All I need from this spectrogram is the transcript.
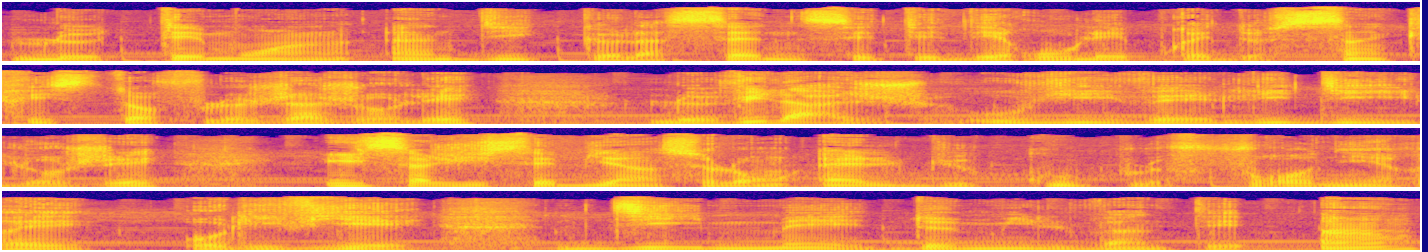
Le témoin indique que la scène s'était déroulée près de Saint-Christophe le village où vivait Lydie Loger. Il s'agissait bien, selon elle, du couple Fourniret-Olivier. 10 mai 2021,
